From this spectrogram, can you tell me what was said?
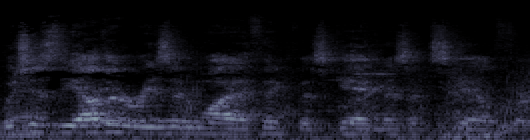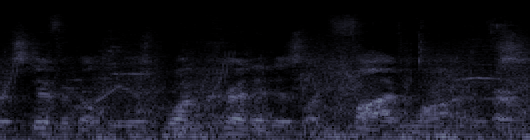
Which is the other reason why I think this game isn't scaled for its difficulty, is one credit is like five lives.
